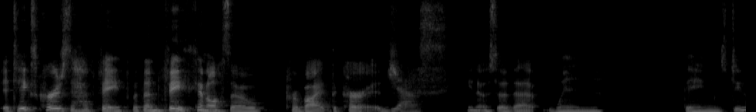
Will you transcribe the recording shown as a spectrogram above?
it takes courage to have faith, but then faith can also provide the courage. Yes. You know, so that when things do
